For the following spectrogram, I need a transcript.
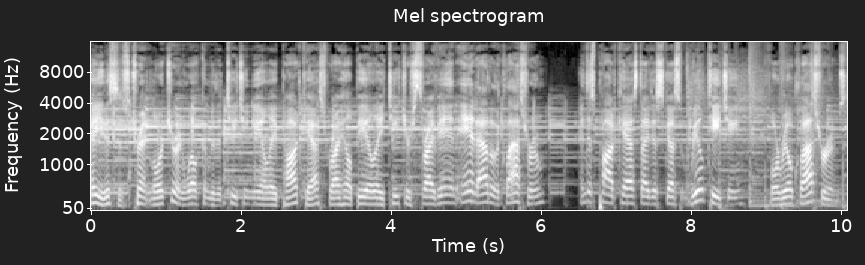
Hey, this is Trent Lorcher, and welcome to the Teaching ELA podcast, where I help ELA teachers thrive in and out of the classroom. In this podcast, I discuss real teaching for real classrooms.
